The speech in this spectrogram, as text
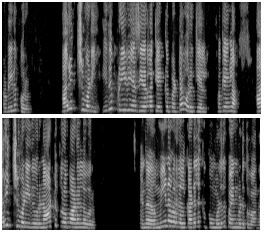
அப்படின்னு பொருள். அரிச்சுவடி இது ப்ரீவியஸ் இயர்ல கேட்கப்பட்ட ஒரு கேள்வி. ஓகேங்களா அரிச்சுவடி இது ஒரு நாட்டுப்புற பாடல்ல வரும். இந்த மீனவர்கள் கடலுக்கு போகும்பொழுது பயன்படுத்துவாங்க.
